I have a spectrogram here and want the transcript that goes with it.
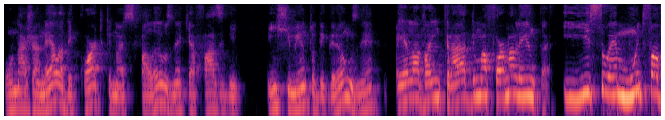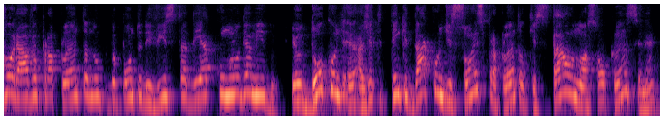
ou na janela de corte que nós falamos, né, que é a fase de enchimento de grãos, né, ela vai entrar de uma forma lenta. E isso é muito favorável para a planta no, do ponto de vista de acúmulo de amido. Eu dou, a gente tem que dar condições para a planta, o que está ao nosso alcance, né?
